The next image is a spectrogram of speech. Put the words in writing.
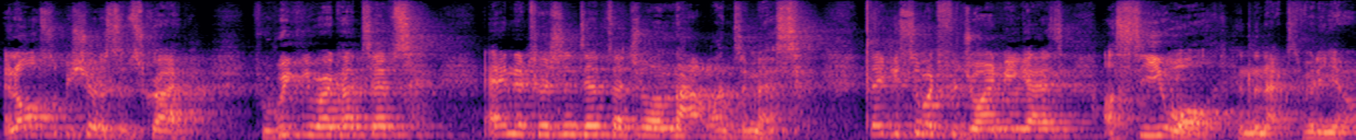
and also be sure to subscribe for weekly workout tips and nutrition tips that you will not want to miss. Thank you so much for joining me guys. I'll see you all in the next video.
